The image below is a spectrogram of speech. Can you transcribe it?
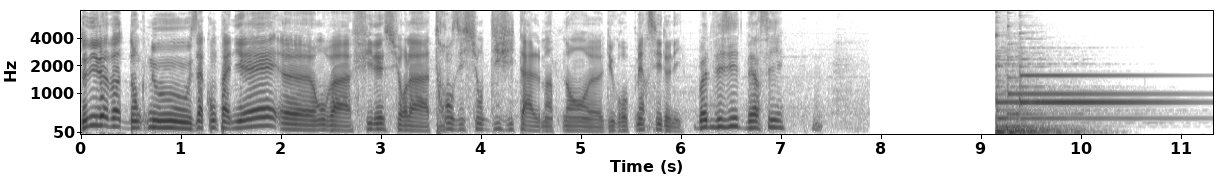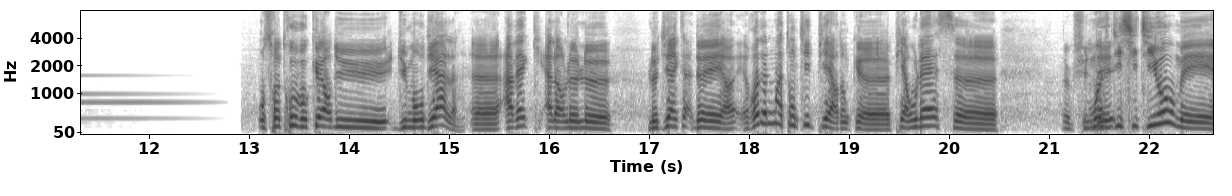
Denis Levotte donc nous accompagnait. Euh, on va filer sur la transition digitale maintenant euh, du groupe. Merci Denis. Bonne visite, merci. On se retrouve au cœur du, mondial euh, avec alors le, le, directeur. Redonne-moi ton titre, Pierre. Donc Pierre Oulès. Donc, je moi, je dis CTO, mais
